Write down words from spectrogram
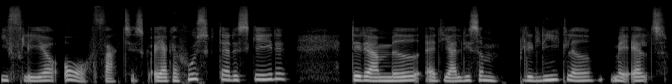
i flere år faktisk. Og jeg kan huske, da det skete, det der med, at jeg ligesom blev ligeglad med alt.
